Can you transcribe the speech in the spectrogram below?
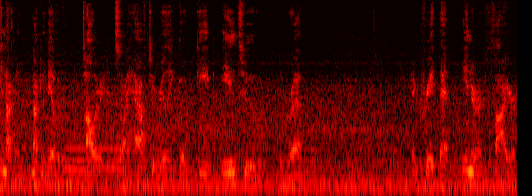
you're not gonna, not gonna be able to tolerate it. So I have to really go deep into the breath and create that inner fire.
